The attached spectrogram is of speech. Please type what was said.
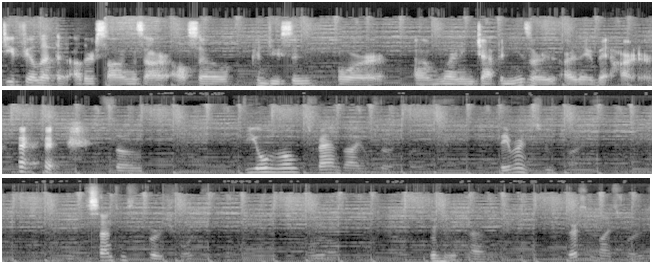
do you feel that the other songs are also conducive for um, learning Japanese, or are they a bit harder? So the overall trend I observed was they weren't too hard. The sentences were short Mhm, and there's some nice words.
